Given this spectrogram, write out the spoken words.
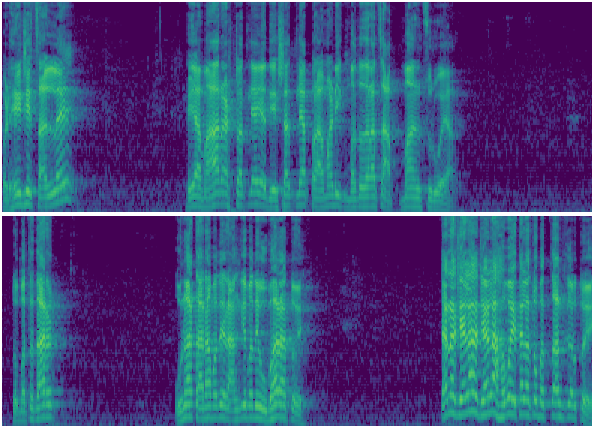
पण हे जे चाललंय हे या महाराष्ट्रातल्या या देशातल्या प्रामाणिक मतदाराचा अपमान सुरू आहे तो मतदार उन्हा तानामध्ये रांगेमध्ये उभा राहतोय. त्यांना ज्याला ज्याला हवंय त्याला तो मतदान करतोय.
